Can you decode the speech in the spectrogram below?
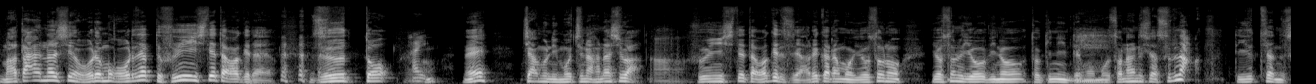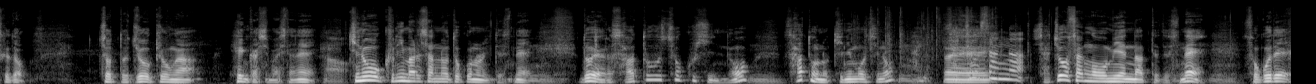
また話を。俺も俺だって封印してたわけだよ。ずーっと、はい。ね。ジャムに餅の話は。封印してたわけですよ。あれからもうよそのよその曜日の時にでももうその話はするなって言ってたんですけどちょっと状況が変化しましたね。昨日栗丸さんのところにですね、どうやら佐藤食品の佐藤の切り餅の、えー社長さんが。社長さんがお見えになってですね、そこで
